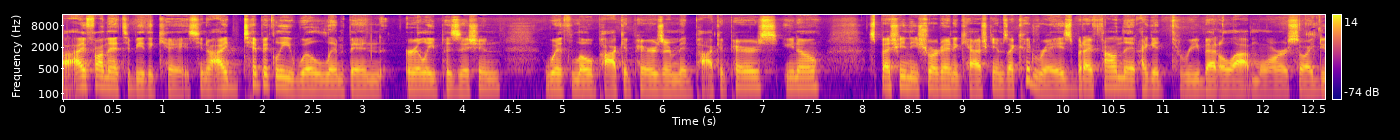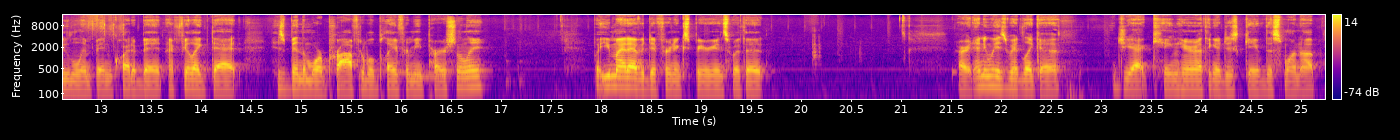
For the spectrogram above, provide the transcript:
Uh, I found that to be the case. You know, I typically will limp in early position with low pocket pairs or mid pocket pairs, you know, especially in these short handed cash games. I could raise, but I found that I get three bet a lot more, so I do limp in quite a bit. I feel like that has been the more profitable play for me personally. But you might have a different experience with it. All right, anyways, we had like a Jack King here. I think I just gave this one up.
